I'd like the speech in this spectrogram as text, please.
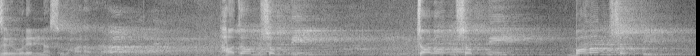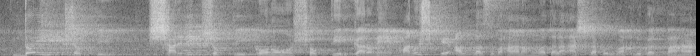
জোরে বলেন না সুভান হজম শক্তি, চলন শক্তি, বলন শক্তি, দৈহিক শক্তি, শারীরিক শক্তি, কোন শক্তির কারণে মানুষকে আল্লাহ সুবাহান আশরাফুল মাখলুকাত বানান।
